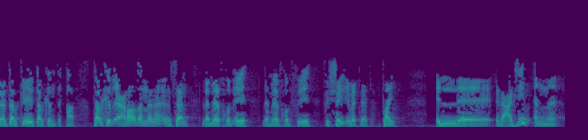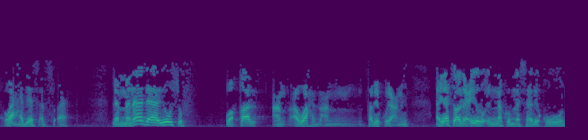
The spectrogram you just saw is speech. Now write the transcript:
ده ترك إيه؟ ترك انتقال ترك الإعراض أن أنا إنسان لم يدخل إيه؟ لم يدخل في إيه في الشيء بتاتا. طيب العجيب أن واحد يسأل سؤال. لما نادى يوسف وقال عن أو واحد عن طريقه يعني ايتها العير إنكم لسارقون؟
